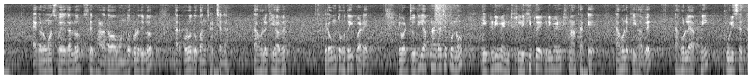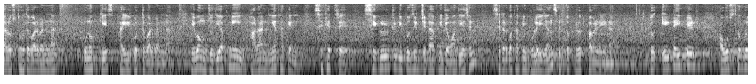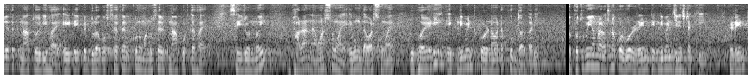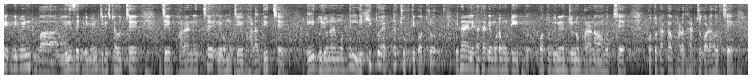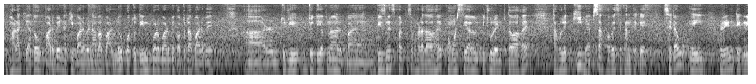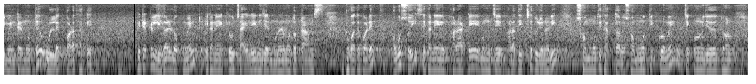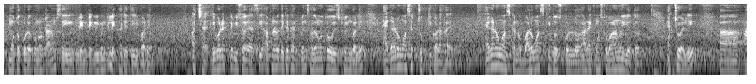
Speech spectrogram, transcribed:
এগারো মাস হয়ে গেল, সে ভাড়া দেওয়া বন্ধ করে দিল, তারপরেও দোকান ছাড়ছে না। তাহলে কি হবে? এরকম তো হতেই পারে। এবার যদি আপনার কাছে কোনো এগ্রিমেন্ট লিখিত এগ্রিমেন্ট না থাকে, তাহলে কি হবে? তাহলে আপনি পুলিশের দ্বারস্থ হতে পারবেন না, কোনো কেস ফাইল করতে পারবেন না। এবং যদি আপনি ভাড়া নিয়ে থাকেন, সেক্ষেত্রে সিকিউরিটি ডিপোজিট যেটা আপনি জমা দিয়েছেন, সেটার কথা আপনি ভুলেই যান, সেটা তো ফেরত পাবেনই না। তো এই টাইপের অবস্থাগুলো যাতে না তৈরি হয়, এই টাইপের দুরবস্থা যাতে কোনো মানুষের না পড়তে হয়, সেই জন্যই ভাড়া নেওয়ার সময় এবং দেওয়ার সময় উভয়েরই এগ্রিমেন্ট করে নেওয়াটা খুব দরকারি। তো প্রথমেই আমরা আলোচনা করব রেন্ট এগ্রিমেন্ট জিনিসটা কী? রেন্ট এগ্রিমেন্ট বা লিজ এগ্রিমেন্ট জিনিসটা হচ্ছে যে ভাড়া নিচ্ছে এবং যে ভাড়া দিচ্ছে। এই দুজনের মধ্যে লিখিত একটা চুক্তিপত্র। এখানে লেখা থাকে মোটামুটি প- কত দিনের জন্য ভাড়া নেওয়া হচ্ছে, কত টাকা ভাড়া ধার্য করা হচ্ছে, ভাড়া কি আদৌ বাড়বে নাকি বাড়বে না বা বাড়লেও কত দিন পর বাড়বে, কতটা বাড়বে? আর যদি যদি আপনার বিজনেস পারপাসে ভাড়া দেওয়া হয় কমার্শিয়াল কিছু রেন্ট দেওয়া হয়, তাহলে কি ব্যবসা হবে সেখান থেকে? সেটাও এই রেন্ট এগ্রিমেন্টের মধ্যে উল্লেখ করা থাকে। এটা একটা লিগাল ডকুমেন্ট এখানে কেউ চাইলেই নিজের মনের মতো টার্মস ঢোকাতে পারে। অবশ্যই সেখানে ভাড়াটে এবং যে ভাড়া দিচ্ছে দুজনেরই সম্মতি থাকতে হবে। সম্মতিক্রমে যে কোনো নিজেদের ধর, মতো করে কোনো টার্মস এই রেন্ট এগ্রিমেন্টে লেখা যেতেই পারে। আচ্ছা এবার একটা বিষয় আসি। আপনারা দেখে থাকবেন সাধারণত ওয়েস্ট বেঙ্গলে এগারো মাসের চুক্তি করা হয়। এগারো মাস কেন? বারো মাস কী দোষ করল? আর এক মাস তো বাড়ানোই যেত। অ্যাকচুয়ালি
